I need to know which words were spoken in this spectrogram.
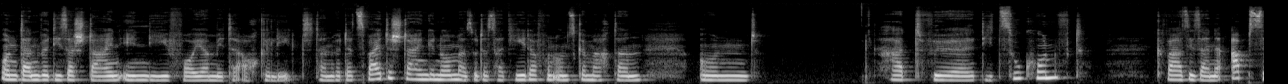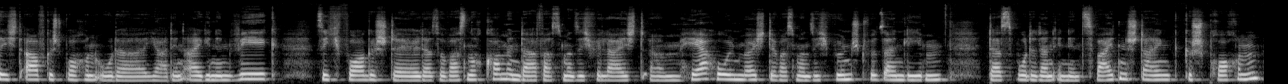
und dann wird dieser Stein in die Feuermitte auch gelegt. Dann wird der zweite Stein genommen, also das hat jeder von uns gemacht dann und hat für die Zukunft quasi seine Absicht aufgesprochen oder ja den eigenen Weg sich vorgestellt, also was noch kommen darf, was man sich vielleicht ähm, herholen möchte, was man sich wünscht für sein Leben. Das wurde dann in den zweiten Stein gesprochen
